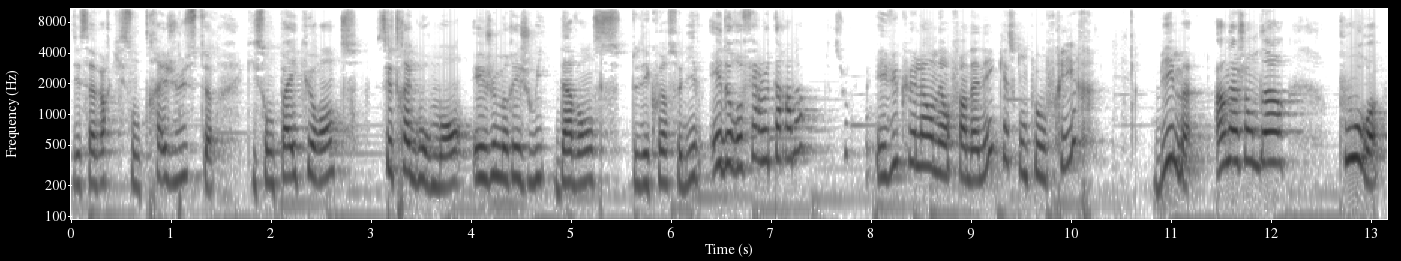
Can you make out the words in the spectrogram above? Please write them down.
des saveurs qui sont très justes, qui sont pas écœurantes. C'est très gourmand et je me réjouis d'avance de découvrir ce livre et de refaire le tarama. Et vu que là on est en fin d'année, qu'est-ce qu'on peut offrir? Bim, un agenda pour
